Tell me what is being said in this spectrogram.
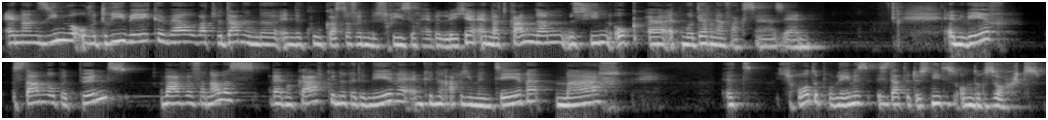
En dan zien we over drie weken wel wat we dan in de, in de koelkast of in de vriezer hebben liggen. En dat kan dan misschien ook uh, het Moderna-vaccin zijn. En weer staan we op het punt waar we van alles bij elkaar kunnen redeneren en kunnen argumenteren. Maar het grote probleem is, is dat het dus niet is onderzocht.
